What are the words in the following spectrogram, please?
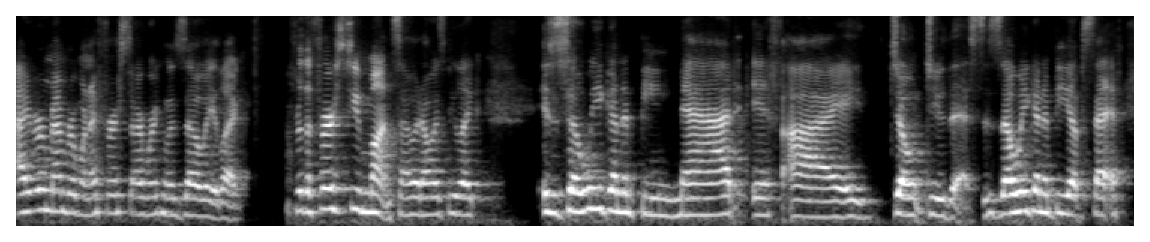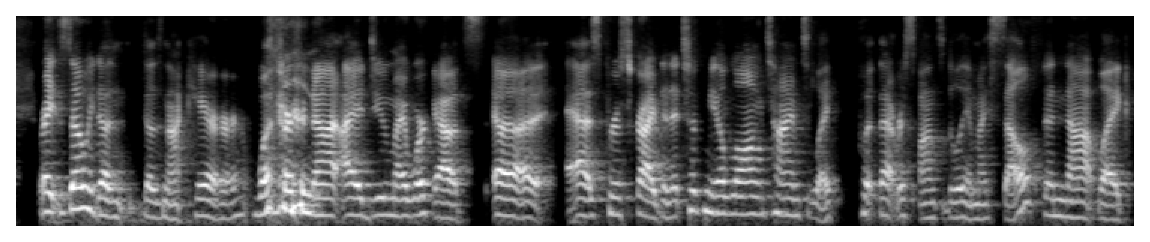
i remember when i first started working with zoe like for the first few months i would always be like is Zoe going to be mad if I don't do this? Is Zoe going to be upset? If, right. Zoe doesn't, does not care whether or not I do my workouts uh, as prescribed. And it took me a long time to like put that responsibility on myself and not like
